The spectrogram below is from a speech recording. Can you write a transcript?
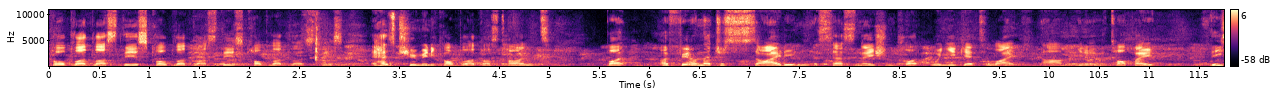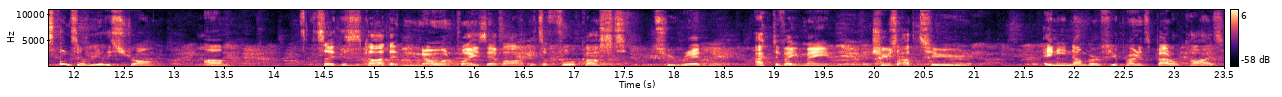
cold bloodlust this, cold bloodlust this, cold bloodlust this. It has too many cold bloodlust targets. But I found that just siding assassination plot when you get to like um, you know the top eight these things are really strong. Um, so this is a card that no one plays ever. It's a forecast 2 red. Activate main. Choose up to any number of your opponent's battle cards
